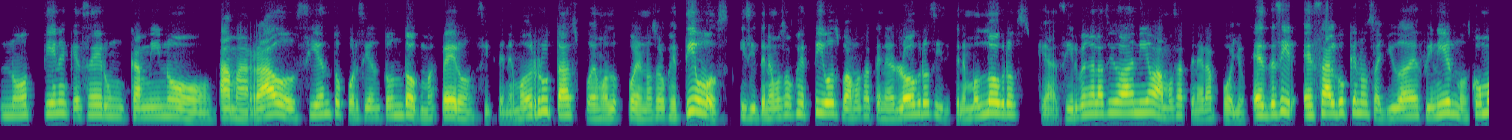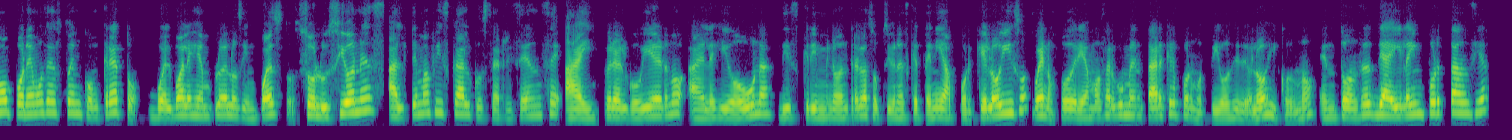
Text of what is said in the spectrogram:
no tiene que ser un camino amarrado 100% un dogma, pero si tenemos rutas podemos ponernos objetivos y si tenemos objetivos vamos a tener logros y si tenemos logros que sirven a la ciudadanía vamos a tener apoyo. Es decir, es algo que nos ayuda a definirnos. ¿Cómo ponemos esto en concreto? Vuelvo al ejemplo de los impuestos. Soluciones al tema fiscal costarricense hay, pero el gobierno ha elegido una, discriminó entre las opciones que tenía. ¿Por qué lo hizo? Bueno, podríamos argumentar que por motivos ideológicos, ¿no? Entonces de ahí la importancia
